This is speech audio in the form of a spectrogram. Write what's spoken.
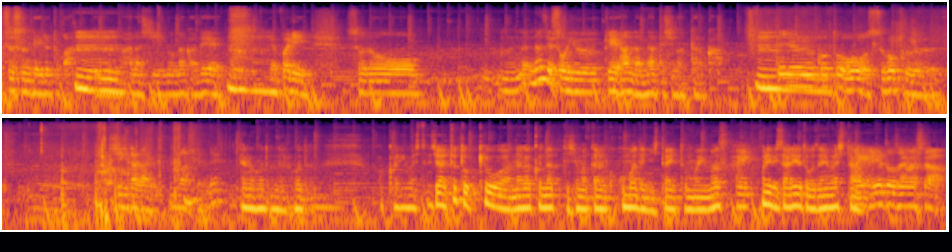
ー、進んでいるとかっていう話の中で、やっぱりそのななぜそういう経営判断になってしまったのかっていうことをすごく知りたがりますよね。なるほどなるほど。わかりました。じゃあちょっと今日は長くなってしまったのでここまでにしたいと思います。はい。森部さんありがとうございました。はい、ありがとうございました。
